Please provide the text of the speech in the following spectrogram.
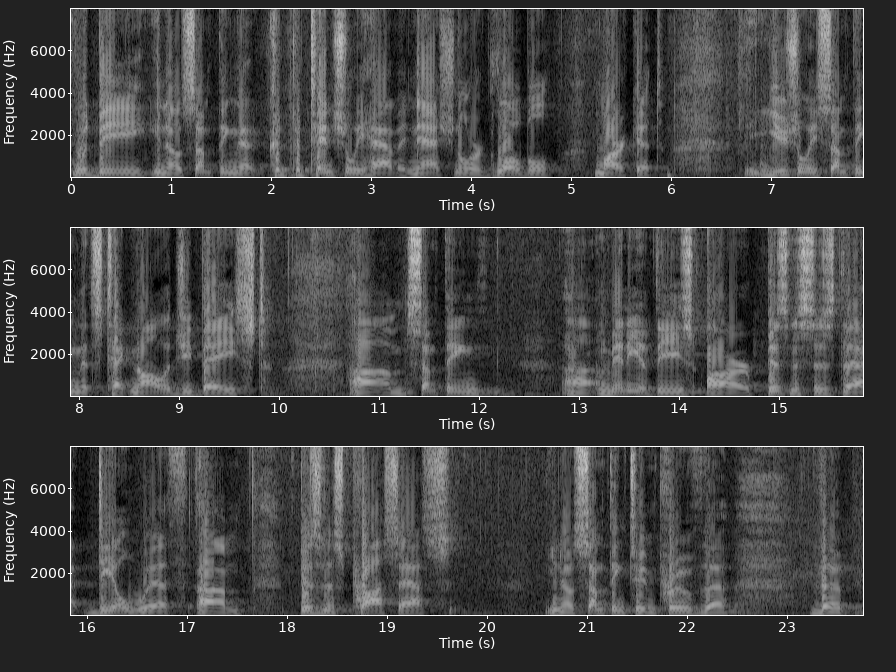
would be, you know, something that could potentially have a national or global market, usually something that's technology based, um, something, uh, many of these are businesses that deal with um, business process, you know, something to improve the, the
